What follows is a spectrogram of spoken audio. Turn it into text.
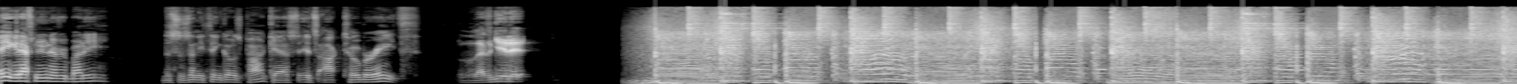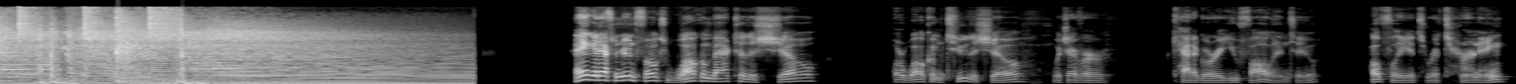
Hey, good afternoon, everybody. This is Anything Goes podcast. It's October 8th. Let's get it. Hey, good afternoon, folks. Welcome back to the show, or welcome to the show, whichever category you fall into. Hopefully, it's returning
